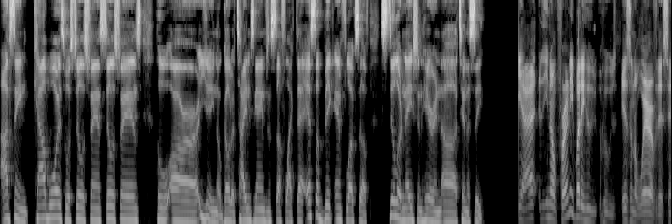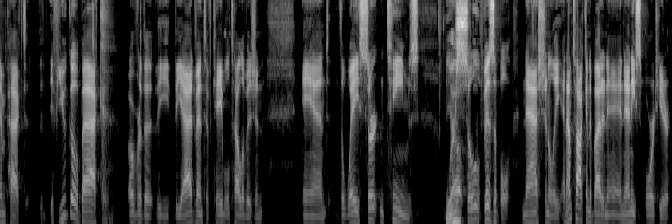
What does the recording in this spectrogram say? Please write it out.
I've seen Cowboys who are Steelers fans, Steelers fans who are you know go to Titans games and stuff like that. It's a big influx of Steeler Nation here in uh, Tennessee. Yeah, you know, for anybody who who isn't aware of this impact, if you go back over the the the advent of cable television and the way certain teams were Yep. so visible nationally, and I'm talking about in, in any sport here.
